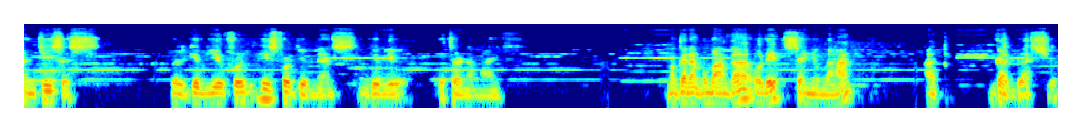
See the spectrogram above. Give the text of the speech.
and Jesus will give you for His forgiveness and give you eternal life. Magandang umaga ulit sa inyong lahat at God bless you.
